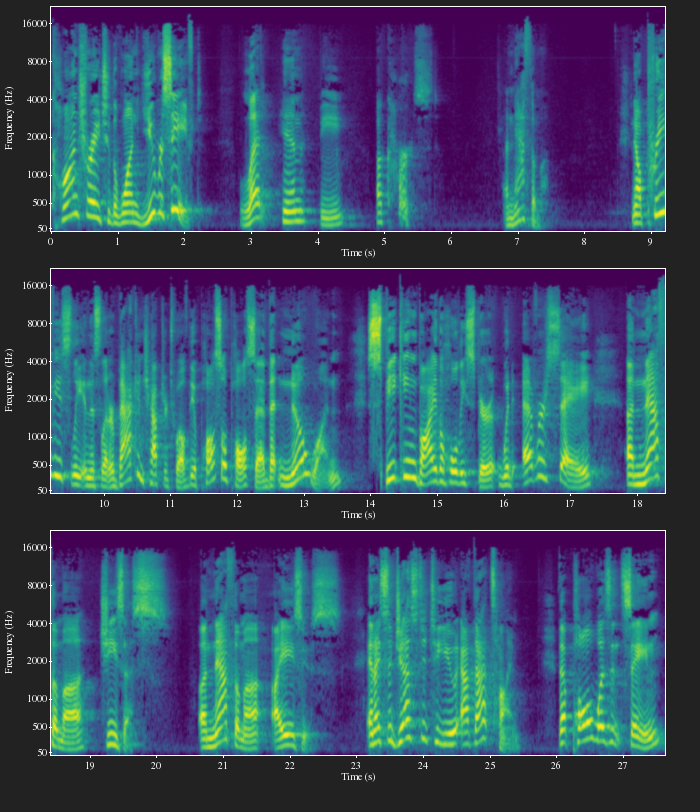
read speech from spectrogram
contrary to the one you received, let him be accursed. Anathema. Now, previously in this letter, back in chapter 12, the apostle Paul said that no one speaking by the Holy Spirit would ever say, anathema Jesus. Anathema Iesus. And I suggested to you at that time that Paul wasn't saying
